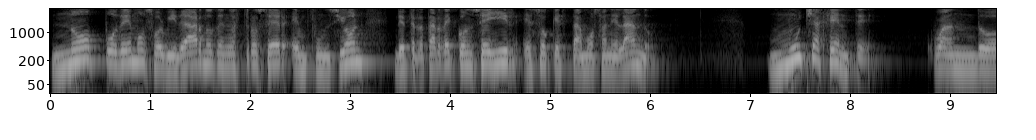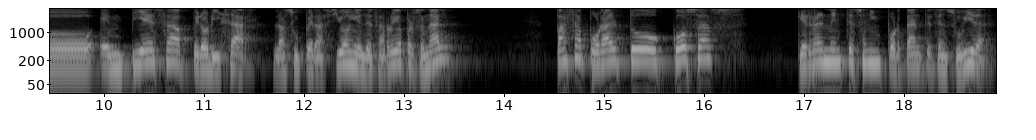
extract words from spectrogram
No podemos olvidarnos de nuestro ser en función de tratar de conseguir eso que estamos anhelando. Mucha gente cuando empieza a priorizar la superación y el desarrollo personal, pasa por alto cosas que realmente son importantes en su vida.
